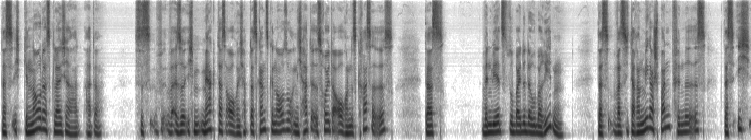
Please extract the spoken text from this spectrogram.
dass ich genau das Gleiche hatte. Ist, also ich merke das auch. Ich habe das ganz genauso und ich hatte es heute auch. Und das Krasse ist, dass, wenn wir jetzt so beide darüber reden, dass, was ich daran mega spannend finde, ist, dass ich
